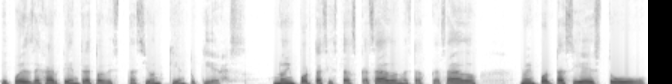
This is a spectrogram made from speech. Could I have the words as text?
y puedes dejar que entre a tu habitación quien tú quieras. No importa si estás casado, no estás casado, no importa si es tu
